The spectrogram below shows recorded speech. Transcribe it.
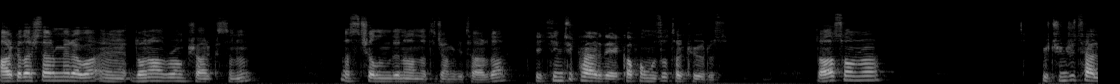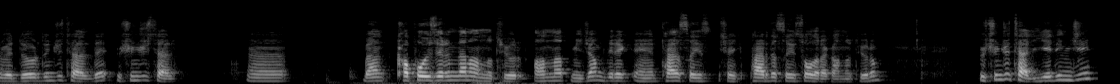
Arkadaşlar merhaba. Ee, Donald Bronx şarkısının nasıl çalındığını anlatacağım gitarda. İkinci perdeye kafamızı takıyoruz. Daha sonra üçüncü tel ve dördüncü telde üçüncü tel e, ben kapo üzerinden anlatıyor anlatmayacağım. Direkt e, tel sayısı şey perde sayısı olarak anlatıyorum. Üçüncü tel yedinci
